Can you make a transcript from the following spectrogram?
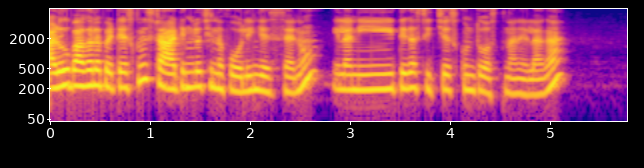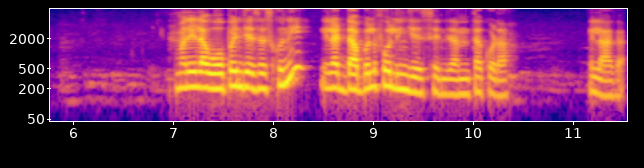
అడుగు భాగంలో పెట్టేసుకుని స్టార్టింగ్లో చిన్న ఫోల్డింగ్ చేసేసాను. ఇలా నీట్గా స్టిచ్ చేసుకుంటూ వస్తున్నాను ఇలాగా. మళ్ళీ ఇలా ఓపెన్ చేసేసుకుని ఇలా డబుల్ ఫోల్డింగ్ చేసేయండి ఇదంతా కూడా. ఇలాగా.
